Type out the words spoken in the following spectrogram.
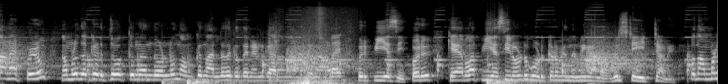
നല്ലതാണ് എപ്പോഴും നമ്മൾ ഇതൊക്കെ എടുത്തു വെക്കുന്നത് എന്തുകൊണ്ടും നമുക്ക് നല്ലതൊക്കെ തന്നെയാണ്. കാരണം നമുക്ക് നാളെ ഒരു പി എസ് സി ഇപ്പോൾ ഒരു കേരള പി എസ് സിയിലോട്ട് കൊടുക്കണമെന്നുണ്ടെങ്കിൽ കാണാം അതൊരു സ്റ്റേറ്റ് ആണ്. അപ്പോൾ നമ്മൾ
